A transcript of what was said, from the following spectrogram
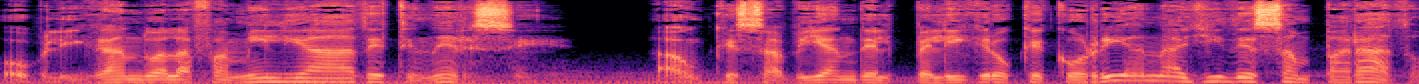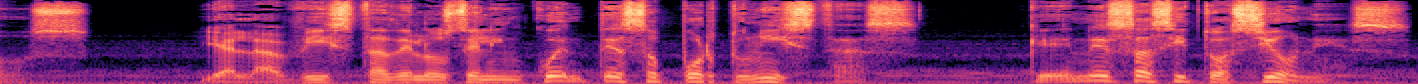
obligando a la familia a detenerse, aunque sabían del peligro que corrían allí desamparados y a la vista de los delincuentes oportunistas que en esas situaciones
